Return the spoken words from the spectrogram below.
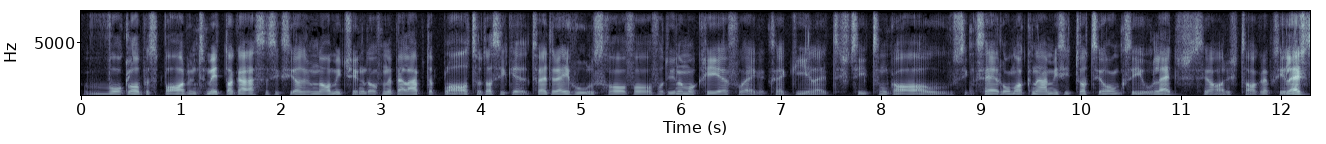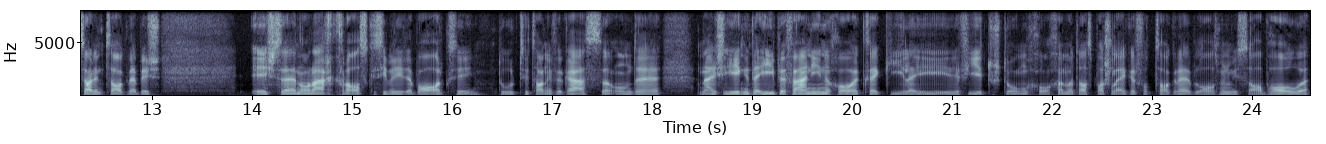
wo glaube ich ein paar beim Mittagessen waren oder am Nachmittag auf einem belebten Platz und da sind zwei, drei Hools von, von Dynamo Kiew und haben gesagt, Gila, jetzt ist Zeit zum Gehen es war eine sehr unangenehme Situation gewesen. und letztes Jahr war Zagreb. Letztes Jahr in Zagreb ist ist es noch recht krass gewesen. Wir waren in der Bar, gewesen. die Uhrzeit habe ich vergessen. Und äh, dann ist irgendein IB-Fan reingekommen und gesagt, in einer Viertelstunde kommen da ein paar Schläger von Zagreb los, wir müssen abholen.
